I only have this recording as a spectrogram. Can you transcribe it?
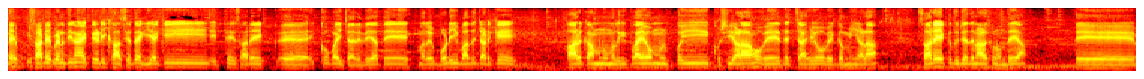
ਸਾਡੇ ਸਾਡੇ ਪਿੰਡ ਦੀ ਨਾ ਇੱਕ ਜਿਹੜੀ ਖਾਸੀਅਤ ਹੈਗੀ ਆ ਕਿ ਇੱਥੇ ਸਾਰੇ ਇੱਕ- ਅਹ ਇੱਕੋ ਭਾਈਚਾਰੇ ਦੇ ਆ ਤੇ ਮਤਲਬ ਬੜੀ ਵੱਧ ਚੜ ਕੇ ਹਰ ਕੰਮ ਨੂੰ ਮਤਲਬ ਕਿ ਭਾਵੇਂ ਉਹ ਮ- ਕੋਈ ਖੁਸ਼ੀ ਵਾਲਾ ਹੋਵੇ ਤੇ ਚਾਹੇ ਉਹ ਹੋਵੇ ਗਮੀ ਵਾਲਾ, ਸਾਰੇ ਇੱਕ ਦੂਜੇ ਦੇ ਨਾਲ ਖਲੋਂਦੇ ਆ ਤੇ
